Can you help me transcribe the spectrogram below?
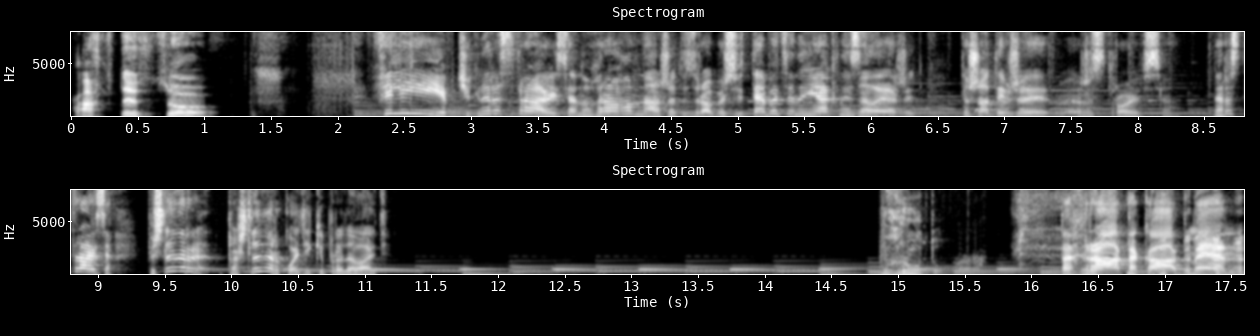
Ах ти су. Філіпчик, не розстраюйся. Ну гра говна, що ти зробиш? Від тебе це ніяк не залежить. То що ти вже розстроївся? Не розстраюйся. Пішли, нар... Пішли наркотики продавати. В груту. Та гра така, дмен.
